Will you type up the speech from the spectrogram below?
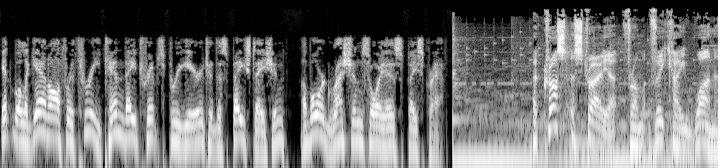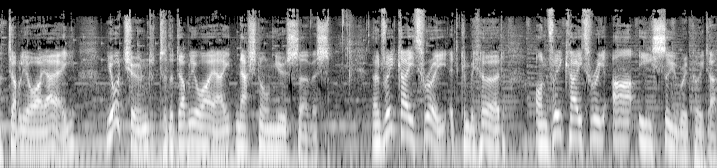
it will again offer three 10-day trips per year to the space station aboard Russian Soyuz spacecraft. Across Australia from VK1 WIA, you're tuned to the WIA National News Service. And VK3, it can be heard on VK3 REC repeater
